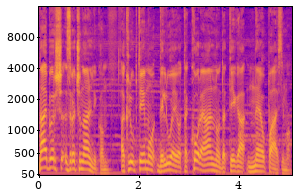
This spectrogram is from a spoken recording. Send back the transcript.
Najbrž z računalnikom, a kljub temu delujejo tako realno, da tega ne opazimo.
